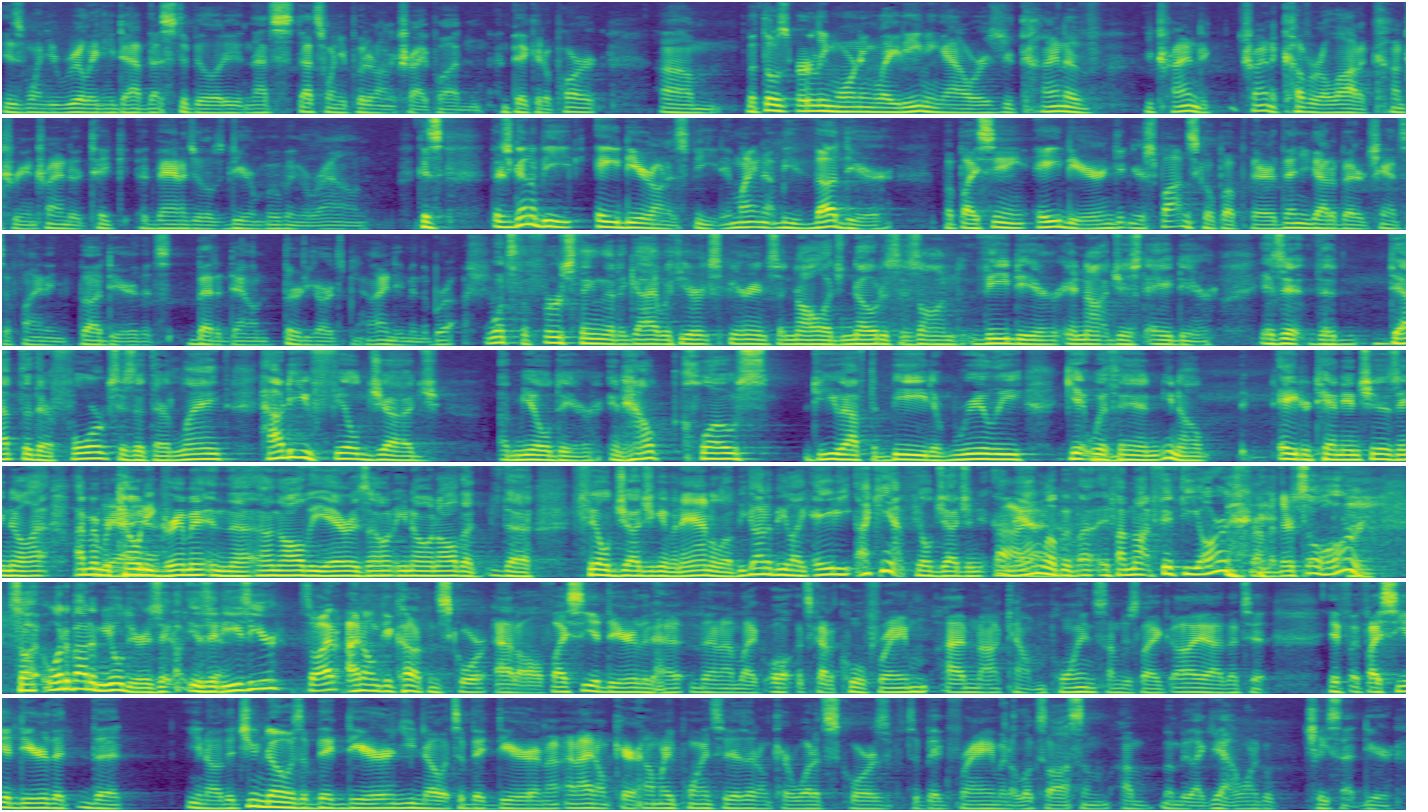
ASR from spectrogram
Is when you really need to have that stability, and that's that's when you put it on a tripod and, and pick it apart. Um, but those early morning, late evening hours, you're kind of you're trying to trying to cover a lot of country and trying to take advantage of those deer moving around because there's going to be a deer on his feet. It might not be the deer, but by seeing a deer and getting your spot and scope up there, then you got a better chance of finding the deer that's bedded down 30 yards behind him in the brush. What's the first thing that a guy with your experience and knowledge notices on the deer and not just a deer? Is it the depth of their forks? Is it their length? How do you field judge a mule deer? And how close do you have to be to really get within, you know, eight or ten inches? You know, I, I remember Yeah, Tony yeah. Grimmett and the and all the Arizona, you know, and all the the field judging of an antelope. You got to be like eighty. I can't field judge an, oh, an Oh, yeah, antelope if, I, if I'm not fifty yards from it. They're so hard. So, what about a mule deer? Is it is it easier? So I, I don't get caught up in score at all. If I see a deer that ha- then I'm like, well, it's got a cool frame. I'm not counting points. I'm just like, oh yeah, that's it. If if I see a deer that that you know that you know is a big deer, and you know it's a big deer, and I, and I don't care how many points it is. I don't care what it scores. If it's a big frame and it looks awesome, I'm gonna be like, yeah, I want to go chase that deer.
